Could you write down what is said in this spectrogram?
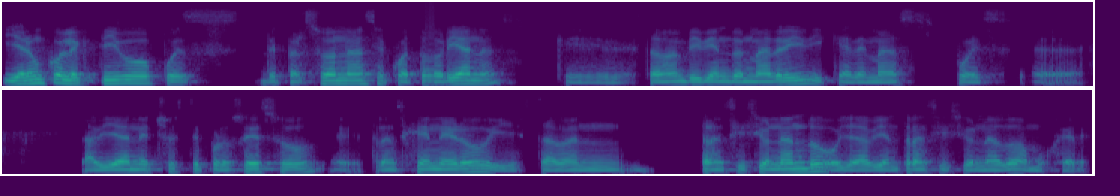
Y era un colectivo pues de personas ecuatorianas que estaban viviendo en Madrid y que además pues eh, habían hecho este proceso eh, transgénero y estaban transicionando o ya habían transicionado a mujeres.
